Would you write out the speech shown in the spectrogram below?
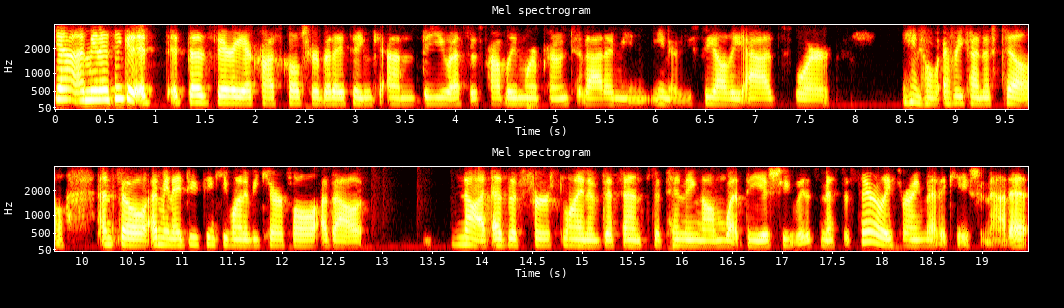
Yeah, I mean, I think it, it, does vary across culture, but I think um, the U.S. is probably more prone to that. I mean, you know, you see all the ads for, you know, every kind of pill. And so, I mean, I do think you want to be careful about not as a first line of defense, depending on what the issue is, necessarily throwing medication at it.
